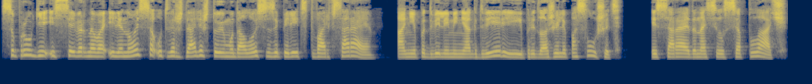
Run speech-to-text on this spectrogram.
Супруги из Северного Иллинойса утверждали, что им удалось запереть тварь в сарае. Они подвели меня к двери и предложили послушать. Из сарая доносился плач.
